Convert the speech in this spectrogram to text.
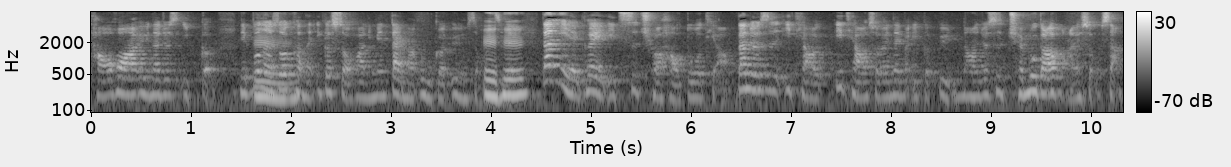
桃花运，那就是一个，你不能说可能一个手环里面带满五个运什么之类但你也可以一次求好多条，但就是一条一条手链代表一个运，然后就是全部都要绑在手上。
